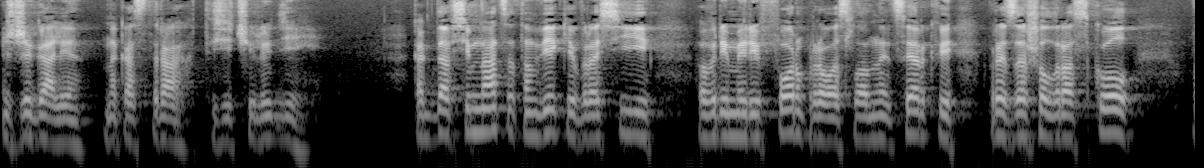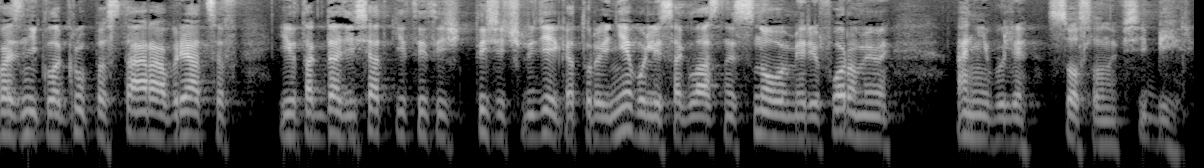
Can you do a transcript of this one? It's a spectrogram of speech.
сжигали на кострах тысячи людей. Когда в 17 веке в России во время реформ православной церкви произошел раскол, возникла группа старообрядцев, и тогда десятки тысяч, тысяч людей, которые не были согласны с новыми реформами, они были сосланы в Сибирь.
